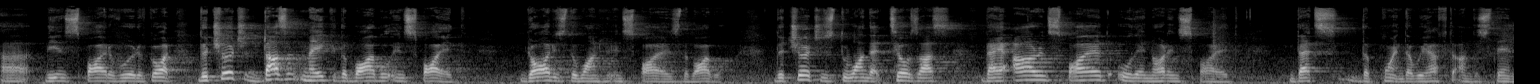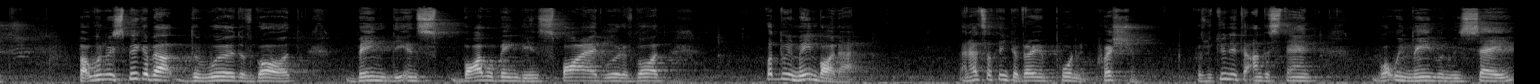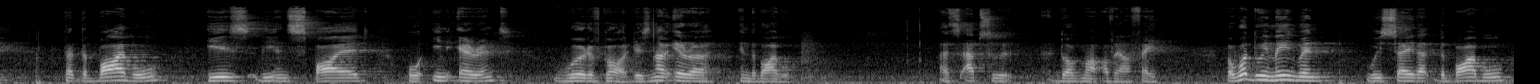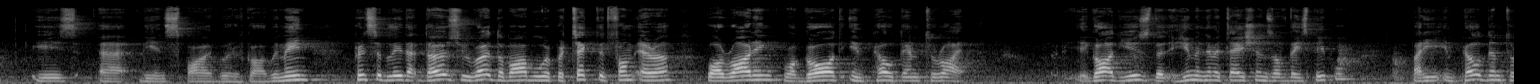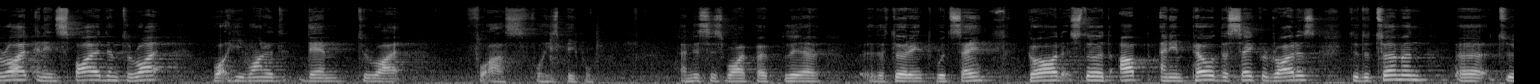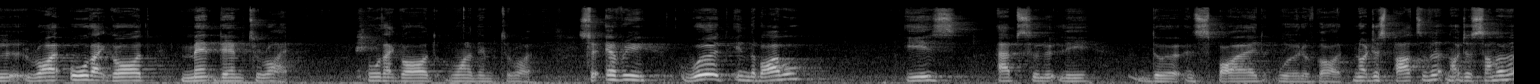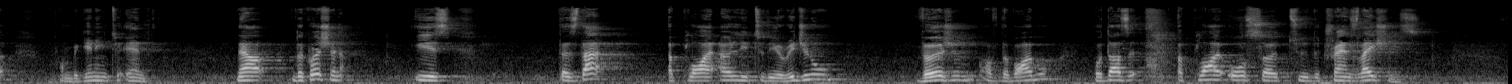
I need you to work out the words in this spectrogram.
uh, the inspired word of God. The church doesn't make the Bible inspired. God is the one who inspires the Bible. The church is the one that tells us they are inspired or they're not inspired. That's the point that we have to understand. But when we speak about the Word of God, being the Bible being the inspired Word of God, what do we mean by that? And that's, I think, a very important question because we do need to understand what we mean when we say that the Bible is the inspired or inerrant Word of God. There's no error in the Bible. That's absolute dogma of our faith. But what do we mean when we say that the Bible is uh, the inspired Word of God? We mean principally that those who wrote the Bible were protected from error while writing what God impelled them to write. God used the human limitations of these people, but He impelled them to write and inspired them to write what He wanted them to write for us, for His people. And this is why Pope Leo XIII would say, God stirred up and impelled the sacred writers to determine uh, to write all that God meant them to write, all that God wanted them to write. So every word in the Bible is absolutely the inspired word of God. Not just parts of it, not just some of it, from beginning to end. Now, the question is does that apply only to the original version of the Bible, or does it apply also to the translations?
